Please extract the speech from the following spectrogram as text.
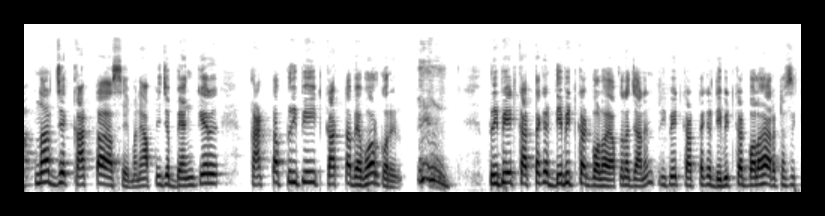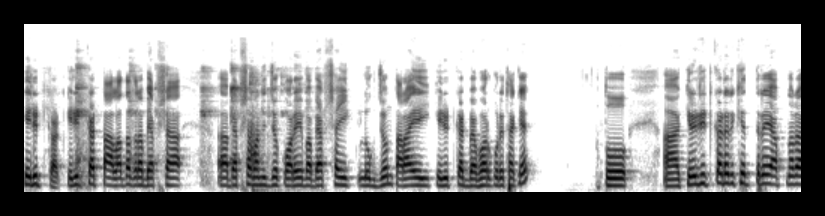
আপনার যে কার্ডটা আছে মানে আপনি যে ব্যাংকের কার্ডটা প্রিপেইড কার্ডটা ব্যবহার করেন প্রিপেইড কার্ডটাকে ডেবিট কার্ড বলা হয়। আপনারা জানেন প্রিপেইড কার্ডটাকে ডেবিট কার্ড বলা হয়। আর একটা হচ্ছে ক্রেডিট কার্ড ক্রেডিট কার্ডটা আলাদা, যারা ব্যবসা ব্যবসা বাণিজ্য করে বা ব্যবসায়িক লোকজন, তারা এই ক্রেডিট কার্ড ব্যবহার করে থাকে। তো ক্রেডিট কার্ডের ক্ষেত্রে আপনারা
